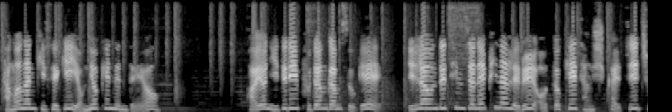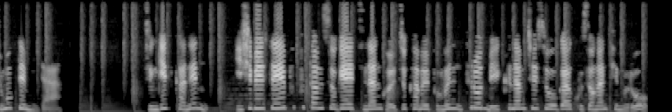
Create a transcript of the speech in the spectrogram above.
당황한 기색이 역력했는데요. 과연 이들이 부담감 속에 1라운드 팀전의 피날레를 어떻게 장식할지 주목됩니다. 징기스칸은 21세의 풋풋함 속에 진한 걸쭉함을 품은 트롯 밀크남 최수호가 구성한 팀으로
